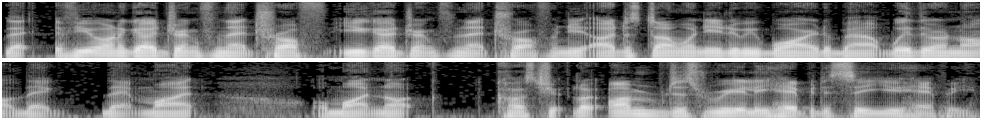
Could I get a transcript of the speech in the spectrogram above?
that if you want to go drink from that trough, you go drink from that trough, and you, I just don't want you to be worried about whether or not that that might or might not cost you. Look, I'm just really happy to see you happy.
